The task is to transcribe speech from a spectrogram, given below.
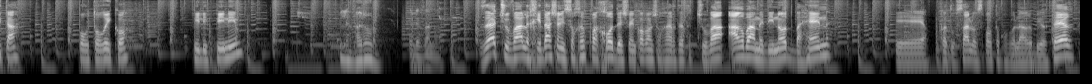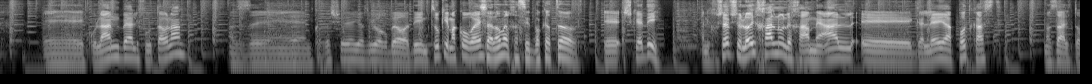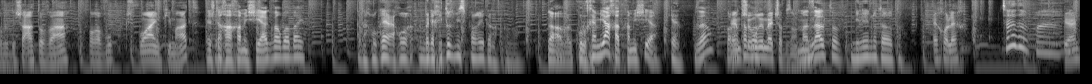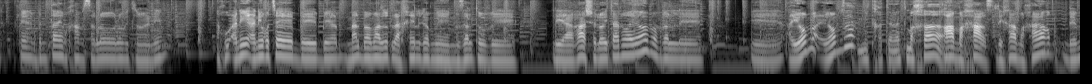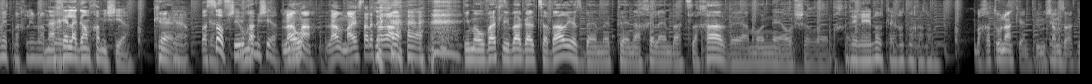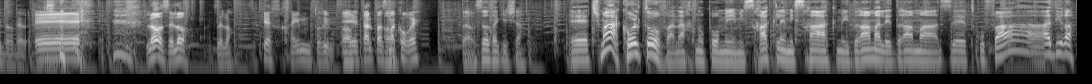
ליטא, פורטו ריקו, פיליפינים לבנון. ולבנון. זו התשובה, לחידה שאני סוחב כבר חודש, ואני כל פעם שוכח לתת את התשובה. ארבע המדינות בהן אה, הכדורסל הוא הספורט הפופולרי ביותר. אה, כולן באליפות העולם. אז אה, אני מקווה שיביאו הרבה אוהדים. צוקי, מה קורה? שלום אלחסיד, בוקר טוב. שקדי, אני חושב שלא איחלנו לך מעל גלי הפודקאסט, מזל טוב ובשעה טובה, כבר עברו שבועיים כמעט. יש לך חמישייה כבר בבית? אנחנו כן, אנחנו בנחיתות מספרית אנחנו לא, אבל כולכם יחד חמישייה. כן. זהו, כל הם. שומרים מצ'אפ זון. מזל טוב. מילאנו את האוטו. איך הולך? בסדר, כן? כן, בינתיים חמסה לא לא מתלוננים. אנחנו- אני אני רוצה ב- ב- מעל במה הזאת לאחל גם אה, מזל טוב אה, ליערה שלא איתנו היום, אבל אה, היום, היום זה? מתחתנת מחר. אה, מחר, סליחה, מחר, באמת, מאחלים לה נאחל לה גם חמישייה. כן. כן, בסוף, שיהיו עם ה- חמישייה. למה? למה? מה היא עשתה לך רע? עם אהובת ליבה גל צברי, אז באמת אה, נאחל להם בהצלחה והמון אה, אושר אה, כן. בחיים. וליהנות, ליהנות מהחתונה. בחתונה כן, כי משם זה רק מידרדר. אה, לא, זה לא, זה לא. זה כיף, חיים טובים. או, אה, טל פז. מה קורה? זהו, זאת הגישה. אה, תשמע, הכל טוב, אנחנו פה ממשחק למשחק, מדרמה לדרמה, זה תקופה אדירה.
